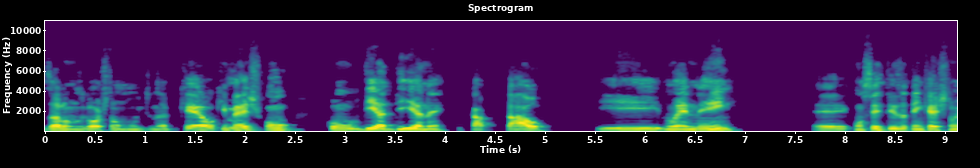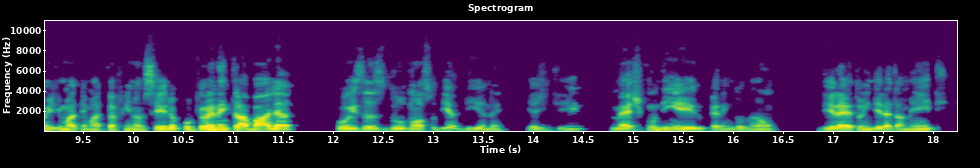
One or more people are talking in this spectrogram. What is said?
os alunos gostam muito, né? Porque é o que mexe com, com o dia a dia, né? O capital. E no Enem, é, com certeza tem questões de matemática financeira, porque o Enem trabalha coisas do nosso dia a dia, né? E a gente mexe com dinheiro, querendo ou não, direto ou indiretamente.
